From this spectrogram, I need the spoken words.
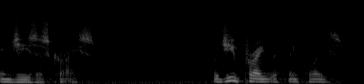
in Jesus Christ. Would you pray with me, please?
